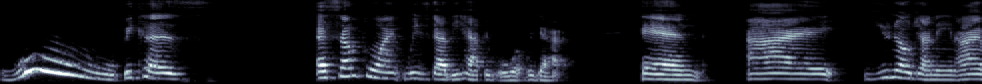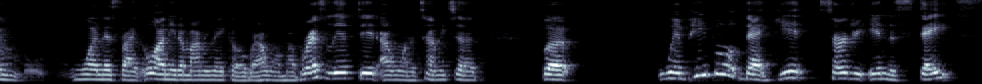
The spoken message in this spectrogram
woo, because at some point we just gotta be happy with what we got. And I you know, Janine, I'm one that's like, oh, I need a mommy makeover. I want my breast lifted. I want a tummy tuck. But when people that get surgery in the States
